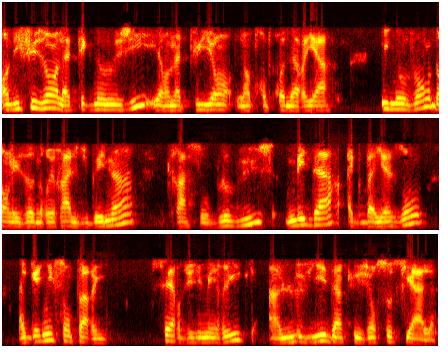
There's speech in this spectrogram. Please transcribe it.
En diffusant la technologie et en appuyant l'entrepreneuriat innovant dans les zones rurales du Bénin, grâce au Globus, Médard Agbayazon a gagné son pari faire du numérique un levier d'inclusion sociale.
